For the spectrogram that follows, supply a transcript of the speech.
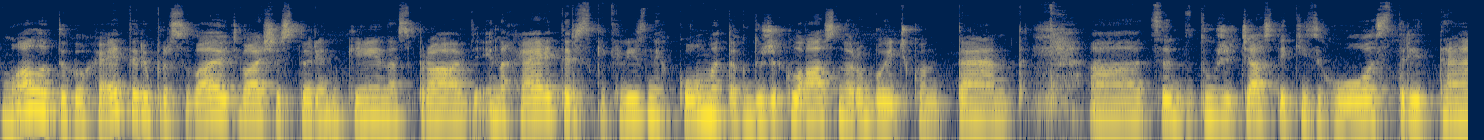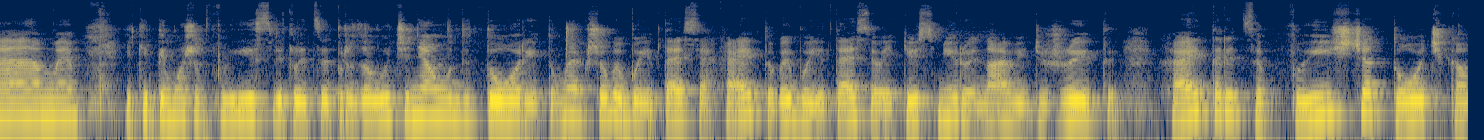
Мало того, хейтери просувають ваші сторінки насправді. І на хейтерських різних коментах дуже класно робить контент. Це дуже часто якісь гострі теми, які ти можеш висвітлити. Це про залучення аудиторії. Тому, якщо ви боїтеся хейту, ви боїтеся якоюсь мірою навіть жити. Хейтери це вища точка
